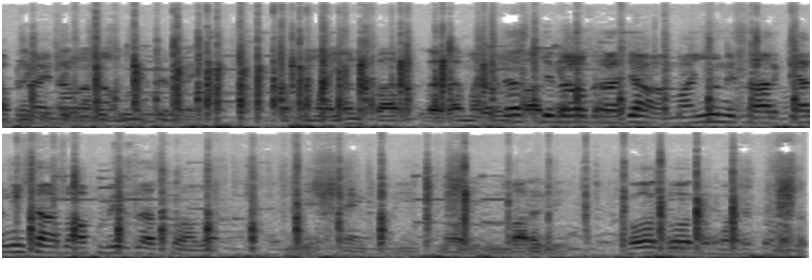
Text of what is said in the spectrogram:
अपने अपना कुत्ते का इनाम नाम वसूल करें Mayun Sarık Dada Mayun Sarık. Cenab Raja Mayun Sarık Kani Sahab of Mirza Swaba. Thank you. No, Mubarak ji. ਬਹੁਤ ਬਹੁਤ ਮੁਬਾਰਕ ਹੋ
